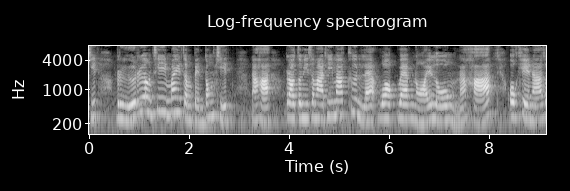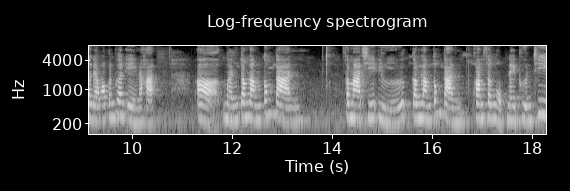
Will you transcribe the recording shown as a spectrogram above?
คิด หรือเรื่องที่ไม่จำเป็นต้องคิดนะคะ เราจะมีสมาธิมากขึ้นและวอกแวกน้อยลงนะคะ โอเคนะ แสดงว่าเพื่อนๆเองนะคะเเหมือนกำลังต้องการสมาธิหรือกำลังต้องการความสงบในพื้นที่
